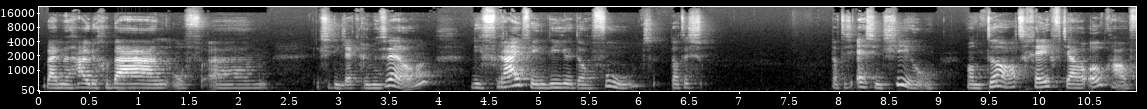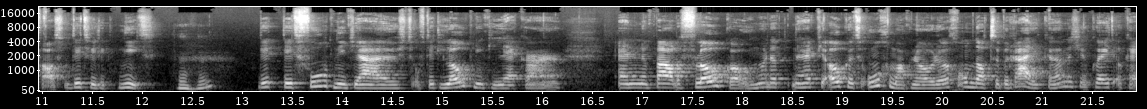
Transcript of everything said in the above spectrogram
bij mijn huidige baan of ehm, ik zit niet lekker in mijn vel. Die wrijving die je dan voelt, dat is, dat is essentieel. Want dat geeft jou ook houvast, want dit wil ik niet. Mm dit, dit voelt niet juist of dit loopt niet lekker. En een bepaalde flow komen, dat, dan heb je ook het ongemak nodig om dat te bereiken. Dat je ook weet, oké,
